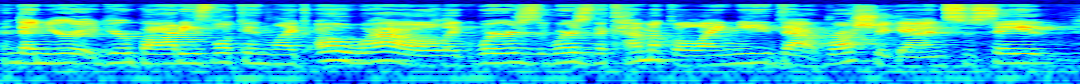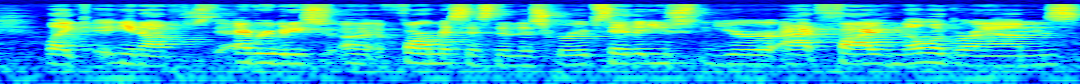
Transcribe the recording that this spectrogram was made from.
and then your your body's looking like, oh wow, like where's where's the chemical? I need that rush again. So say like you know everybody's a pharmacist in this group. Say that you you're at five milligrams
